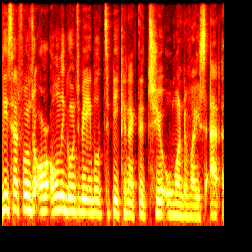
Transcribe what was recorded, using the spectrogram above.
these headphones are only going to be able to be connected to one device at a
